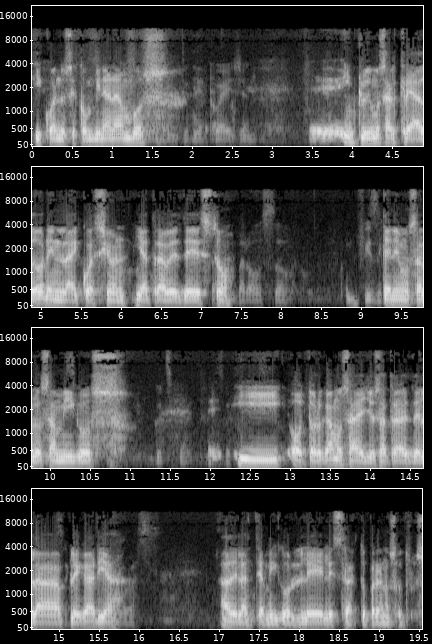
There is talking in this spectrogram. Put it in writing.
y cuando se combinan ambos, eh, incluimos al Creador en la ecuación y a través de esto tenemos a los amigos eh, y otorgamos a ellos a través de la plegaria. Adelante, amigo, lee el extracto para nosotros.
